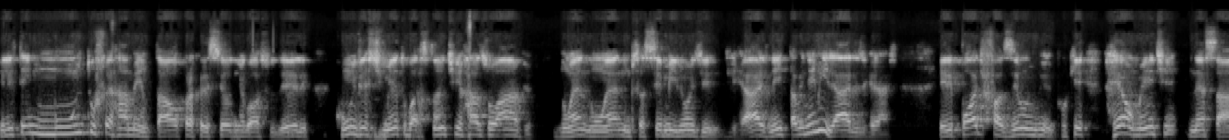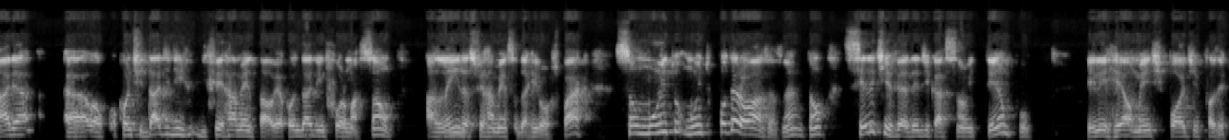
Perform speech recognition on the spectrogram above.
ele tem muito ferramental para crescer o negócio dele, com um investimento bastante razoável. Não é, não é, não precisa ser milhões de, de reais, nem talvez nem milhares de reais. Ele pode fazer um, porque realmente nessa área a, quantidade de, de ferramental e a quantidade de informação além hum. das ferramentas da Heroes Park, são muito, muito poderosas, né? Então, se ele tiver dedicação e tempo, ele realmente pode fazer.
